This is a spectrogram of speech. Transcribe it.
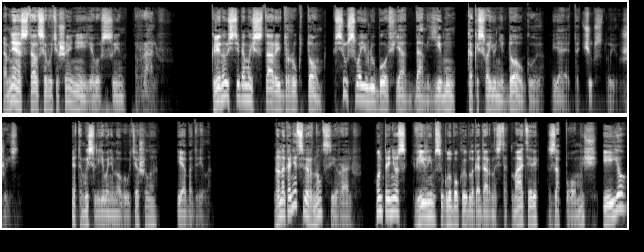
а мне остался в утешении его сын Ральф. Клянусь тебе, мой старый друг Том, всю свою любовь я отдам ему, как и свою недолгую, я это чувствую, жизнь. Эта мысль его немного утешила и ободрила. Но, наконец, вернулся и Ральф. Он принес Вильямсу глубокую благодарность от матери за помощь и ее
